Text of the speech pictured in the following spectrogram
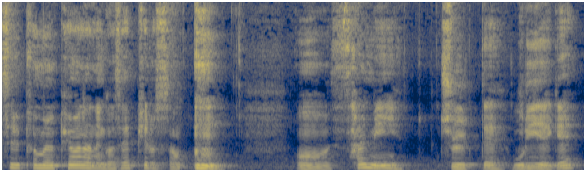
슬픔을 표현하는 것의 필요성. 어, 삶이 줄 때, 우리에게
